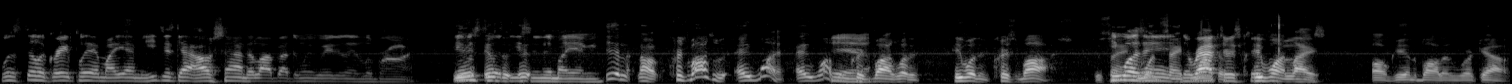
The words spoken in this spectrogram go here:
was still a great player in Miami. He just got outshined a lot by Dwyane Wade and LeBron. He Yeah, was still was a- it- decent in Miami. Yeah, no, Chris Bosh was a one, a one, Yeah. but Chris Bosh wasn't. He wasn't Chris Bosh. He wasn't the same the. Raptors. Chris He wasn't Bosh. like, oh, get him the ball and work out.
